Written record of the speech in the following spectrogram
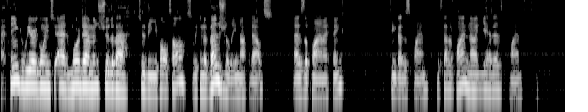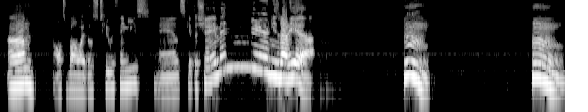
I think we are going to add more damage to the to the Yveltal, so we can eventually knock it out. As the plan, I think. I think that is the plan. Is that the plan? No, yeah, it is the plan. Um, Ultra Ball by those two thingies. And let's get the Shaymin. And he's not here. Hmm. Hmm.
